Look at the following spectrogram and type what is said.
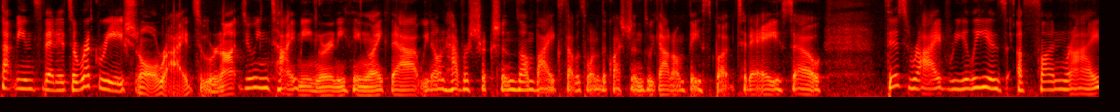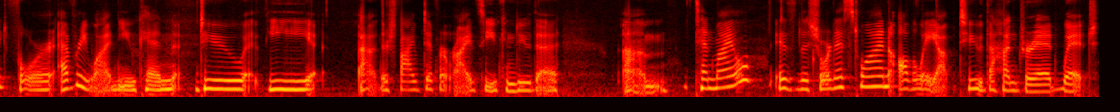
that means that it's a recreational ride. So we're not doing timing or anything like that. We don't have restrictions on bikes. That was one of the questions we got on Facebook today. So this ride really is a fun ride for everyone. You can do the, uh, there's five different rides. So you can do the um, 10 mile is the shortest one, all the way up to the 100, which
